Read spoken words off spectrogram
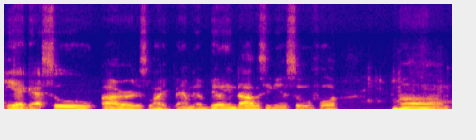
He had got sued. I heard it's like damn near a billion dollars he getting sued for. Um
